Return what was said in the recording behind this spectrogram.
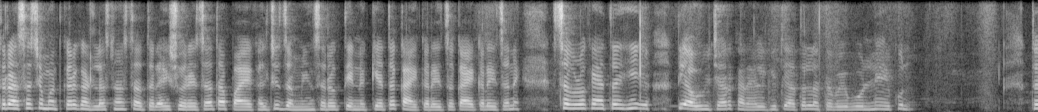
तर असा चमत्कार घडलाच नसता तर ऐश्वर्याचा आता पायाखालची जमीन सरकते. नक्की आता काय करायचं काय करायचं नाही. सगळं काय आता ही ती अविचार करायला घेते. आता लताबाई बोलणे ऐकून तर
